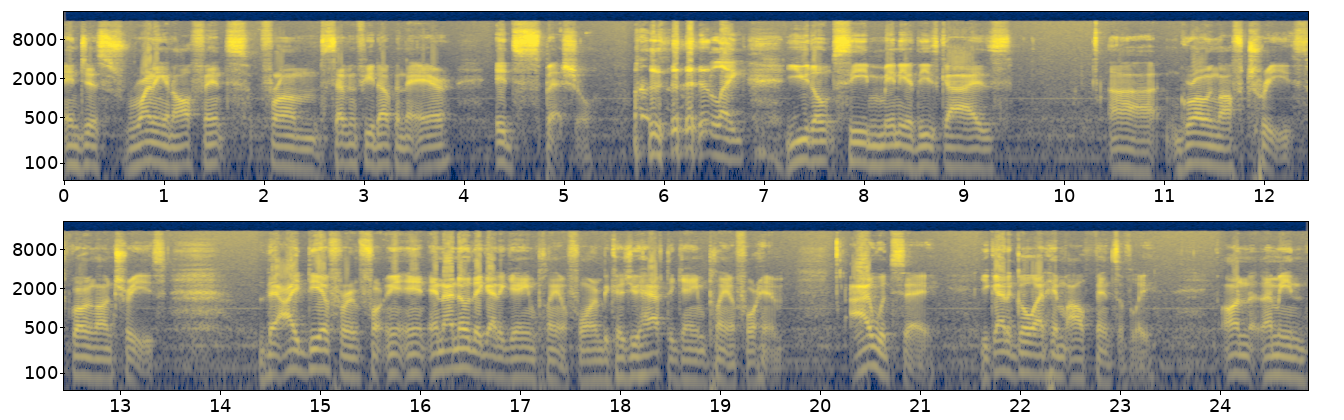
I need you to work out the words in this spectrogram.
and just running an offense from seven feet up in the air, it's special. like, you don't see many of these guys uh, growing off trees, growing on trees. The idea for, for and, and I know they got a game plan for him because you have to game plan for him. I would say you got to go at him offensively. On, I mean,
